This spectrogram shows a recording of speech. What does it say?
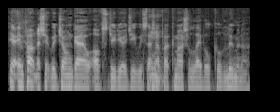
Yeah, in partnership with John Gale of Studio G, we set Mm. up a commercial label called Lumina.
